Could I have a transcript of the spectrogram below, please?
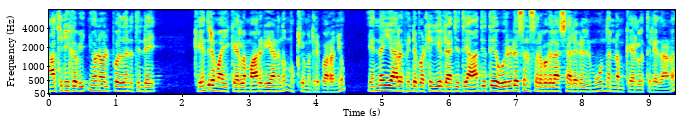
ആധുനിക വിജ്ഞാനോൽപാദനത്തിന്റെ കേന്ദ്രമായി കേരളം മാറുകയാണെന്നും മുഖ്യമന്ത്രി പറഞ്ഞു. എൻ ഐ ആർ എഫിന്റെ പട്ടികയിൽ രാജ്യത്തെ ആദ്യത്തെ ഒരു ഡസൻ സർവകലാശാലകളിൽ മൂന്നെണ്ണം കേരളത്തിലേതാണ്.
